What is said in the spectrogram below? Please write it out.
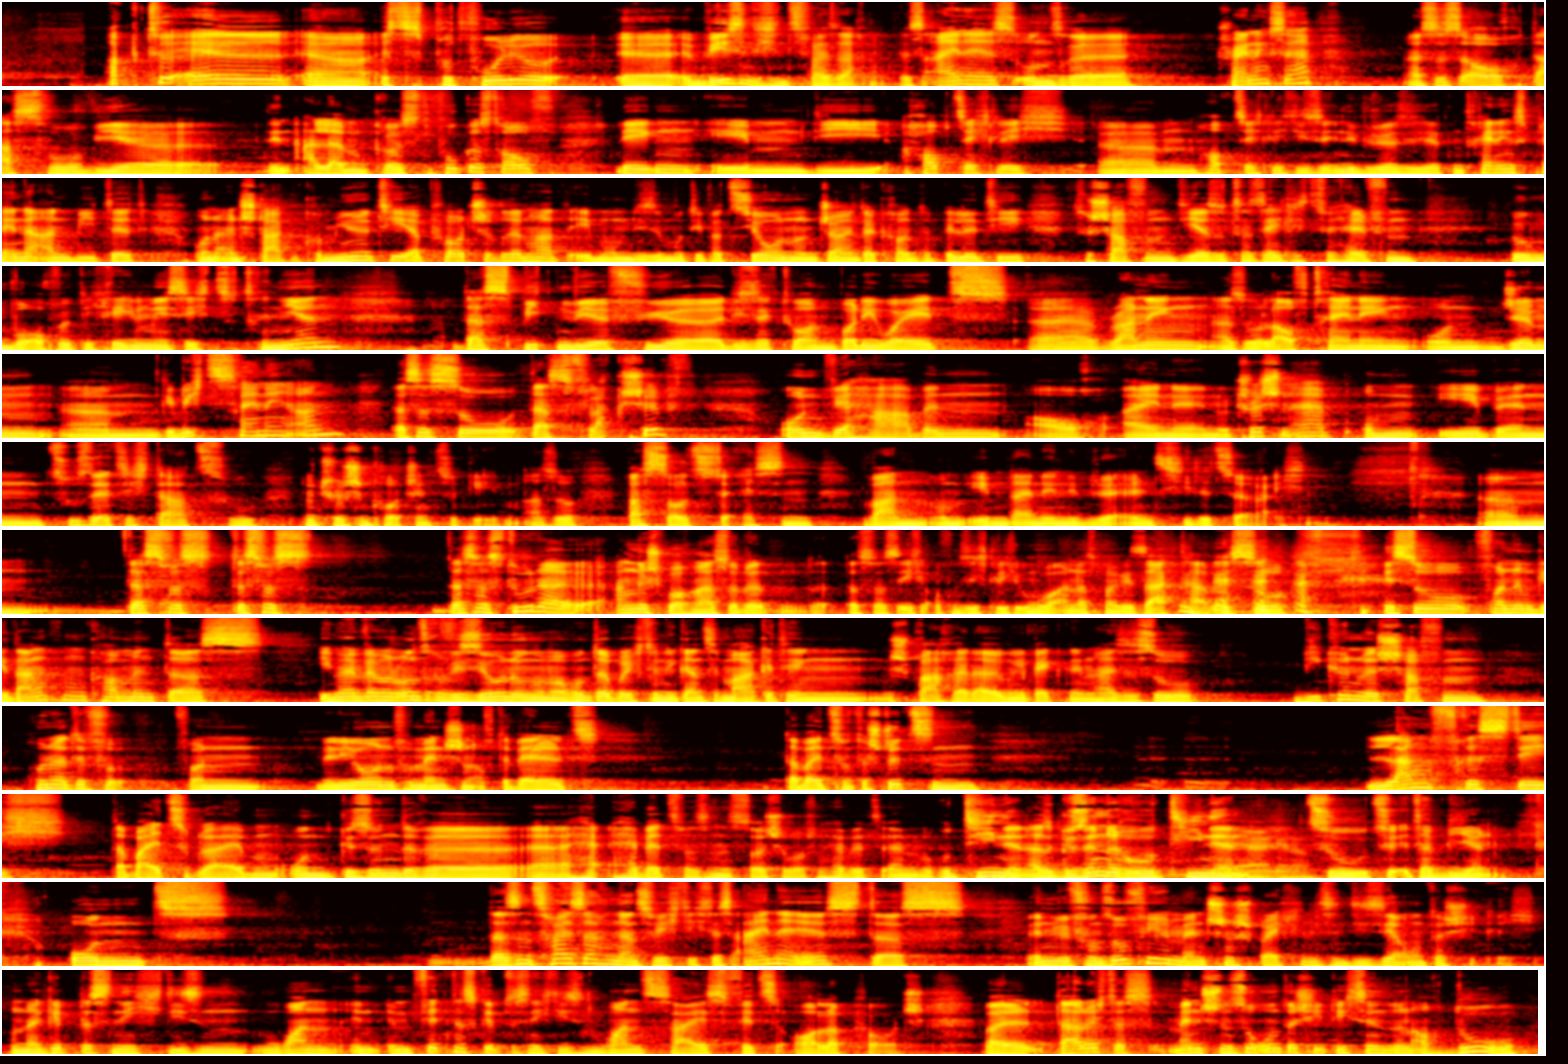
Aktuell äh, ist das Portfolio äh, im Wesentlichen zwei Sachen. Das eine ist unsere Trainings-App. Das ist auch das, wo wir den allergrößten Fokus drauf legen, eben die hauptsächlich, ähm, hauptsächlich diese individualisierten Trainingspläne anbietet und einen starken Community-Approach drin hat, eben um diese Motivation und Joint Accountability zu schaffen, die also tatsächlich zu helfen, irgendwo auch wirklich regelmäßig zu trainieren. Das bieten wir für die Sektoren Bodyweight, äh, Running, also Lauftraining und Gym, ähm, Gewichtstraining an. Das ist so das Flaggschiff. Und wir haben auch eine Nutrition App, um eben zusätzlich dazu Nutrition Coaching zu geben. Also was sollst du essen, wann, um eben deine individuellen Ziele zu erreichen. Ähm, das, was, das, was das, was du da angesprochen hast, oder das, was ich offensichtlich irgendwo anders mal gesagt habe, ist so, ist so von einem Gedanken kommend, dass, ich meine, wenn man unsere Vision irgendwann mal runterbricht und die ganze Marketing-Sprache da irgendwie wegnimmt, heißt es so, wie können wir es schaffen, hunderte von Millionen von Menschen auf der Welt dabei zu unterstützen, langfristig dabei zu bleiben und gesündere äh, Habits, was ist das deutsche Wort für Habits? Ähm, Routinen, also gesündere Routinen ja, genau. zu, zu etablieren. Und da sind zwei Sachen ganz wichtig. Das eine ist, dass wenn wir von so vielen Menschen sprechen, sind die sehr unterschiedlich. Und da gibt es nicht diesen One, in, im Fitness gibt es nicht diesen One-Size-Fits-All-Approach. Weil dadurch, dass Menschen so unterschiedlich sind und auch du,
